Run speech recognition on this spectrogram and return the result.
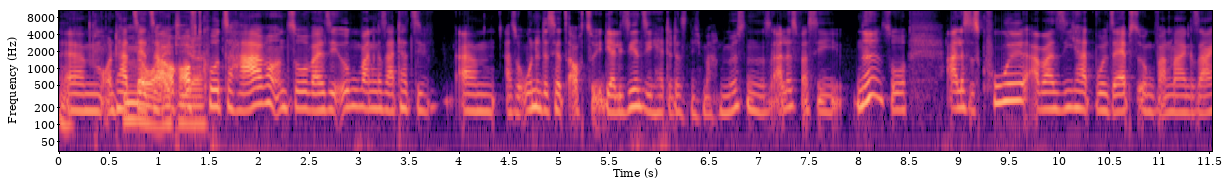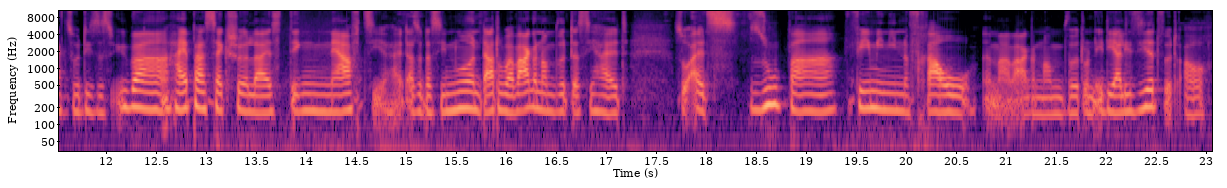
Ähm, und hat No jetzt auch idea. oft kurze Haare und so, weil sie irgendwann gesagt hat, sie, ähm, also ohne das jetzt auch zu idealisieren, sie hätte das nicht machen müssen. Das ist alles, was sie, ne, so, alles ist cool, aber sie hat wohl selbst irgendwann mal gesagt, so dieses über hypersexualized Ding nervt sie halt. Also, dass sie nur darüber wahrgenommen wird, dass sie halt so als super feminine Frau immer wahrgenommen wird und idealisiert wird auch.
